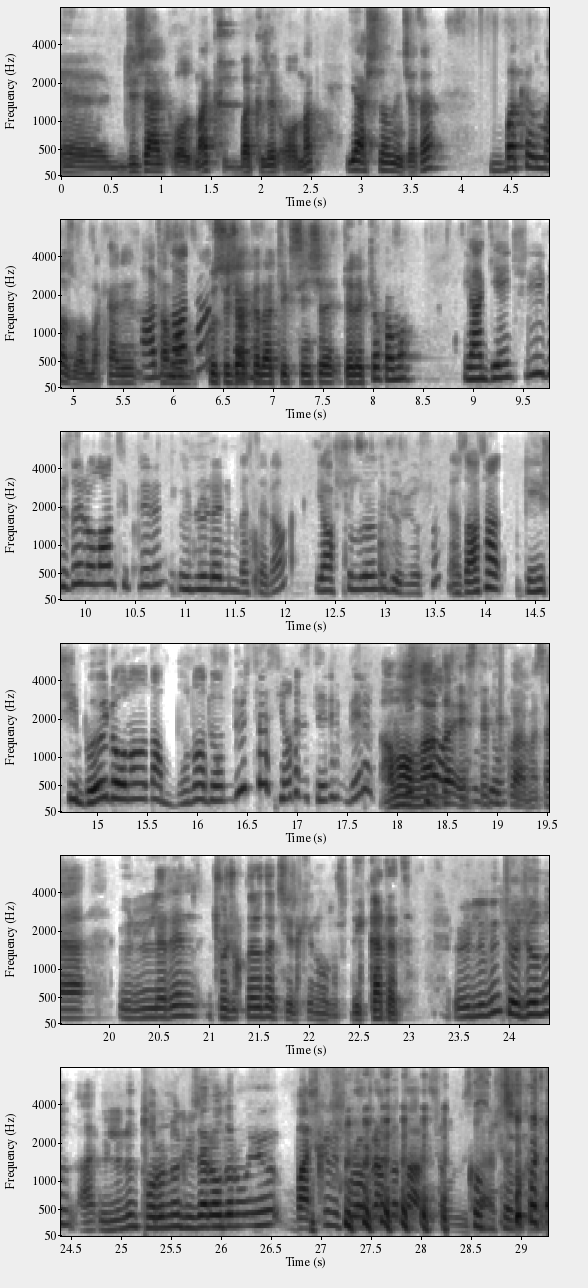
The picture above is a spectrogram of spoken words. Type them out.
e, güzel olmak, bakılır olmak, yaşlanınca da bakılmaz olmak. Hani Abi tamam zaten kusacak yani- kadar tiksinçe gerek yok ama Yani gençliği güzel olan tiplerin, ünlülerin mesela yaşlılığını görüyorsun. Ya zaten gençliği böyle olan adam buna döndüyse yani senin benim Ama onlarda estetik var. ya. Mesela ünlülerin çocukları da çirkin olur. Dikkat et. Ünlünün çocuğunun, ünlünün torunu güzel olur muyu başka bir programda tartışalım istersen.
